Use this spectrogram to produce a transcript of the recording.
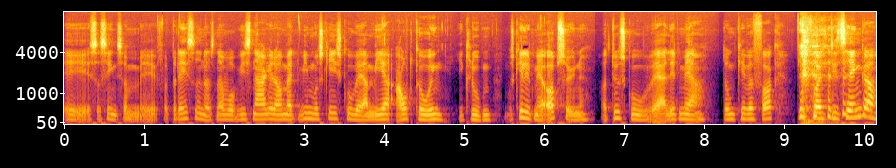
øh, så sent som øh, for et par dage siden, og sådan noget, hvor vi snakkede om, at vi måske skulle være mere outgoing i klubben. Måske lidt mere opsøgende, og du skulle være lidt mere don't give a fuck, hvad folk de tænker.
